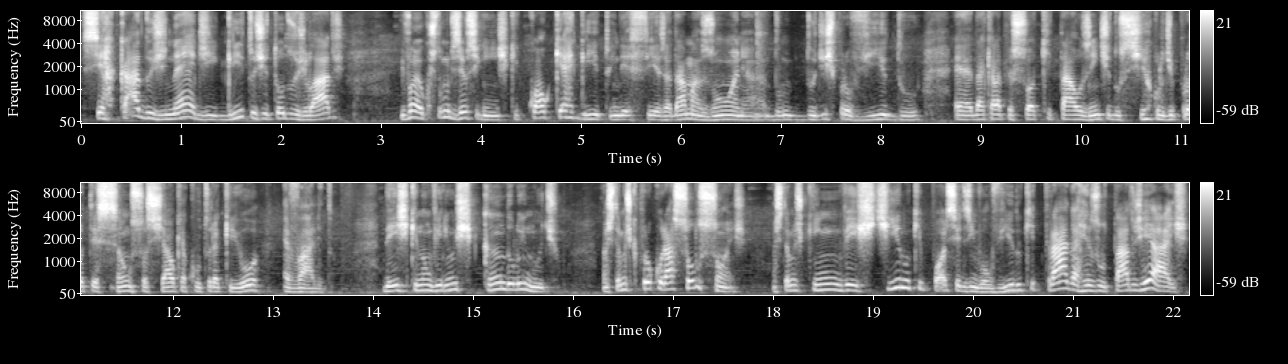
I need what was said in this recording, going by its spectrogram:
cercados né, de gritos de todos os lados. Ivan, eu costumo dizer o seguinte, que qualquer grito em defesa da Amazônia, do, do desprovido, é, daquela pessoa que está ausente do círculo de proteção social que a cultura criou, é válido. Desde que não vire um escândalo inútil. Nós temos que procurar soluções. Nós temos que investir no que pode ser desenvolvido, que traga resultados reais.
